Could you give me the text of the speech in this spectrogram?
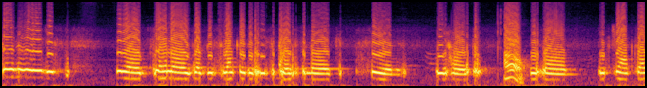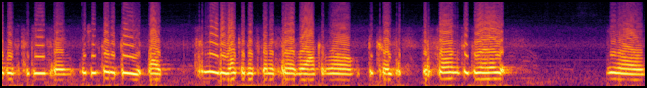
those are really just, you know, demos of this record that he's supposed to make soon, we hope. Oh, with um with Jack Douglas producing, which is going to be like to me the record that's going to save rock and roll because the songs are great. You know,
